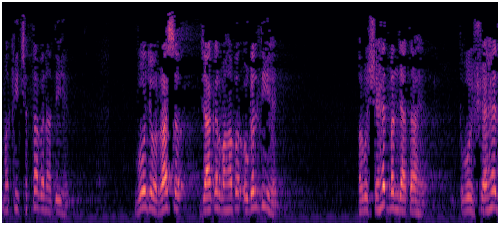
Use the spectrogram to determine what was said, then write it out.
مکھی چھتا بناتی ہے۔ وہ جو رس جا کر وہاں پر اگلتی ہے اور وہ شہد بن جاتا ہے، تو وہ شہد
